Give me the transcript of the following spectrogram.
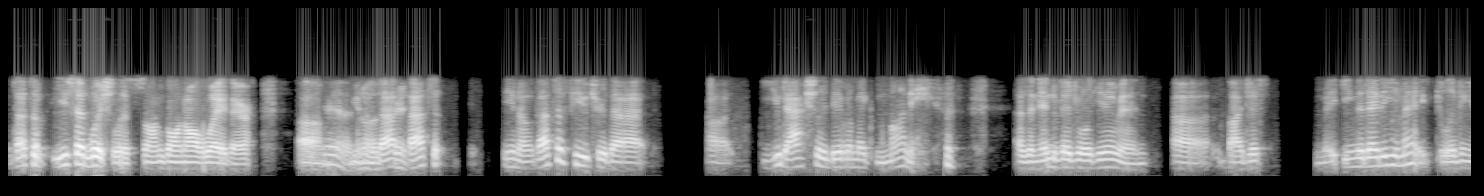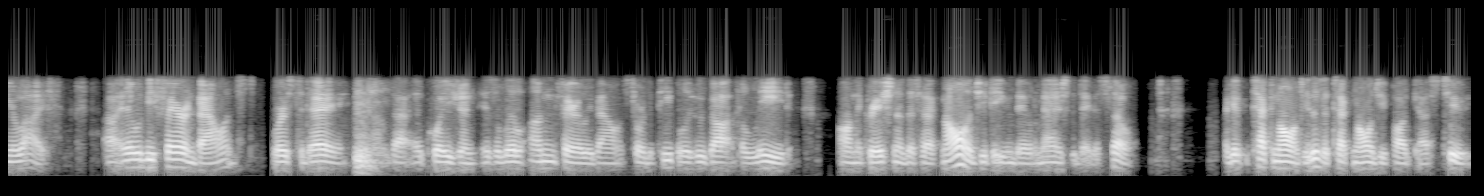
But that's a you said wish list so i'm going all the way there. Um Yeah, you know that's that great. that's a you know that's a future that uh you'd actually be able to make money as an individual human uh by just making the data you make living your life uh, and it would be fair and balanced. Whereas today, um, that equation is a little unfairly balanced toward the people who got the lead on the creation of the technology to even be able to manage the data. So, I get technology. This is a technology podcast too.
